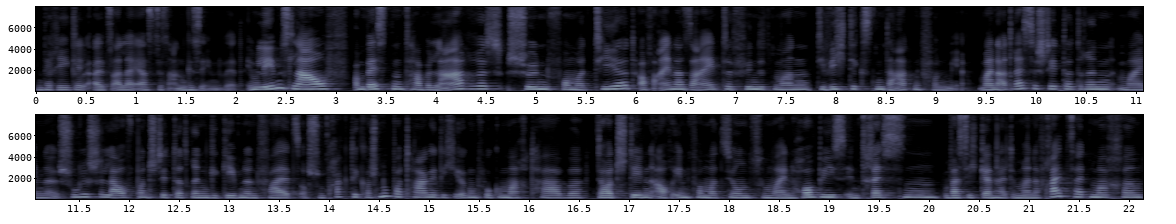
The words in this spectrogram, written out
in der Regel als allererstes angesehen wird. Im Lebenslauf am besten tabellarisch, schön formatiert. Auf einer Seite findet man die wichtigsten Daten von mir. Meine Adresse steht da drin, meine schulische Laufbahn steht da drin, gegebenenfalls auch schon Praktika, Schnuppertage, die ich irgendwo gemacht habe. Dort stehen auch Informationen zu meinen Hobbys, Interessen, was ich gern halt in meiner Freizeit mache.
